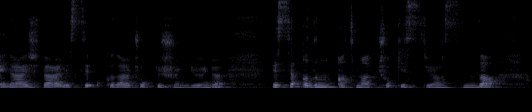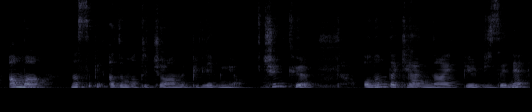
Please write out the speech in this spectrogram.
enerjilerle size o kadar çok düşündüğünü ve size adım atmak çok istiyor aslında. Ama nasıl bir adım atacağını bilemiyor. Çünkü onun da kendine ait bir düzeni,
